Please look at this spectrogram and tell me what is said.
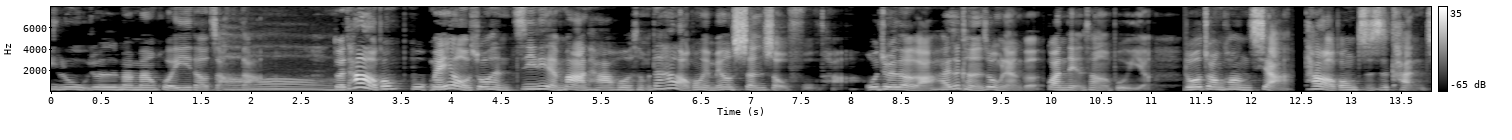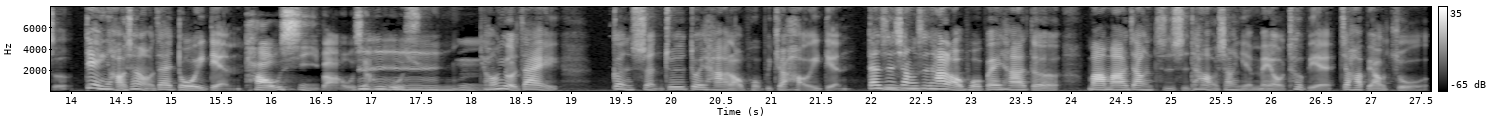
一路就是慢慢回忆到长大。哦，对她老公不没有说很激烈骂她或者什么，但她老公也没有伸手扶她。我觉得啦，还是可能是我们两个观点上的不一样。很多状况下，她老公只是看着电影好像有再多一点，讨喜吧，我想或许，嗯嗯嗯，好像有在更深，就是对他老婆比较好一点。但是像是嗯他老婆被他的妈妈这样指使，他好像也没有特别叫他不要做，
